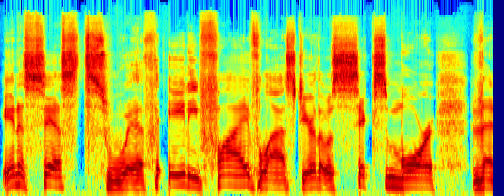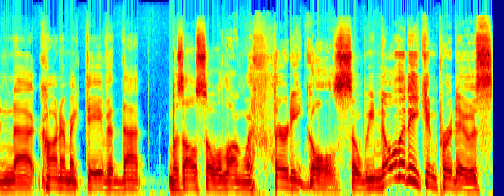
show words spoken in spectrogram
in assists with 85 last year. That was six more than uh, Connor McDavid. That was also along with 30 goals. So we know that he can produce.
